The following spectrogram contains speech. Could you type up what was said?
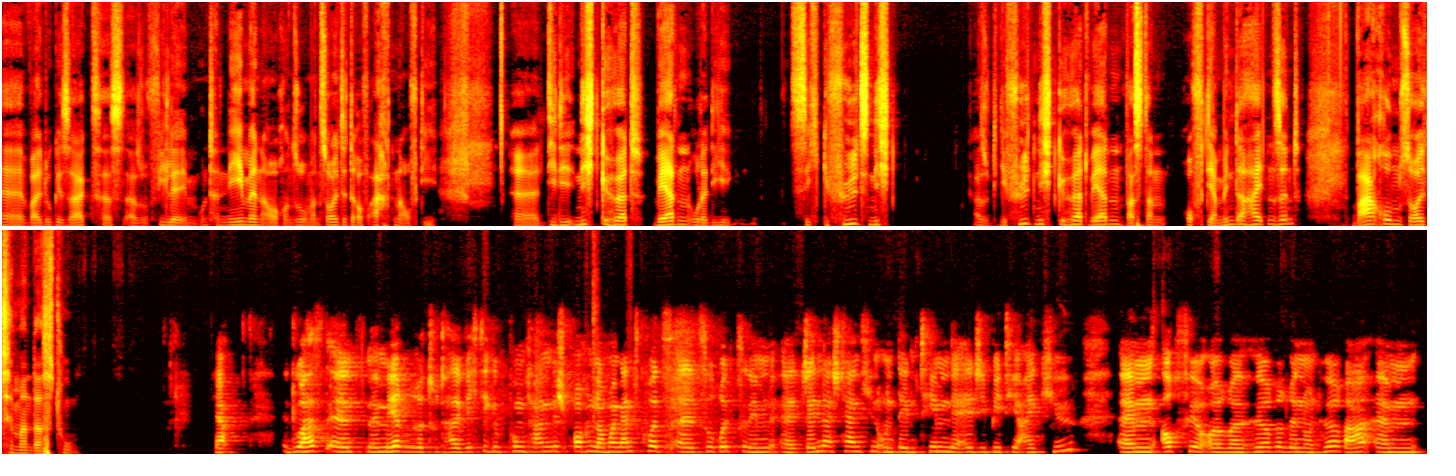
Äh, weil du gesagt hast, also viele im Unternehmen auch und so, man sollte darauf achten, auf die, äh, die, die nicht gehört werden oder die sich gefühlt nicht, also die gefühlt nicht gehört werden, was dann oft ja Minderheiten sind. Warum sollte man das tun? Ja, Du hast äh, mehrere total wichtige Punkte angesprochen. Nochmal ganz kurz äh, zurück zu dem äh, Gender-Sternchen und den Themen der LGBTIQ. Ähm, auch für eure Hörerinnen und Hörer, ähm,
